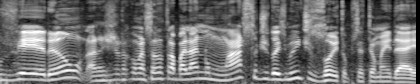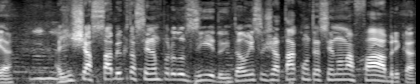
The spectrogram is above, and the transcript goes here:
verão, a gente está começando a trabalhar no março de 2018, para você ter uma ideia. Uhum. A gente já sabe o que está sendo produzido, então isso já está acontecendo na fábrica.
